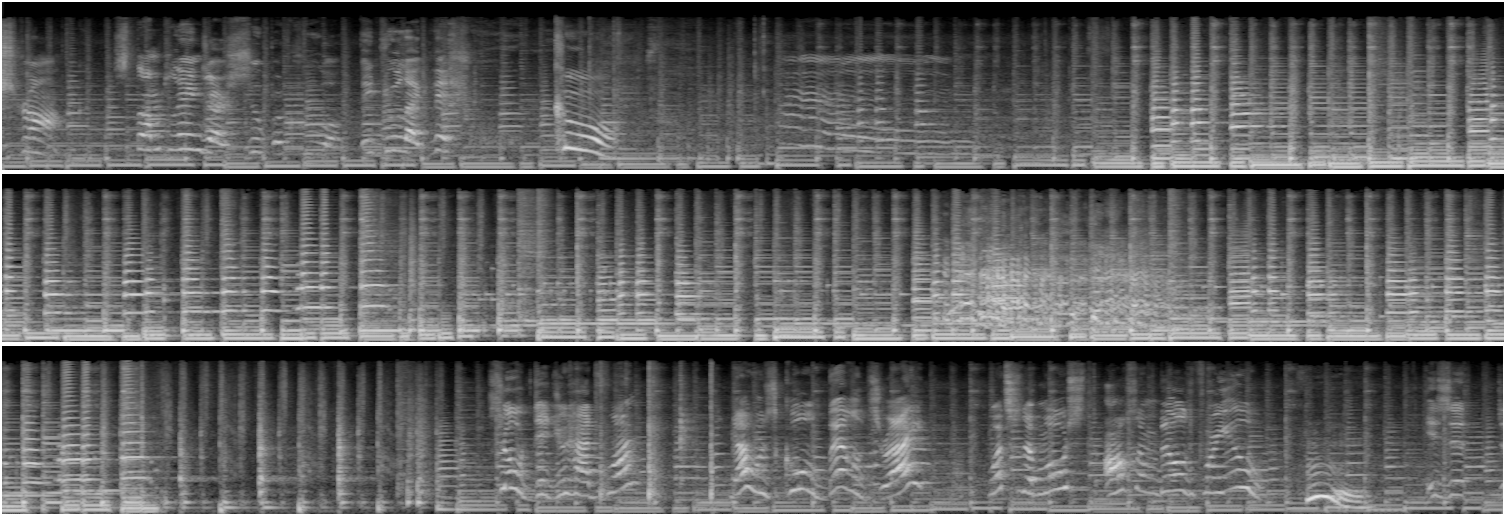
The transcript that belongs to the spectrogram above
Strong. Stunt planes are super cool. They do like this. Cool.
